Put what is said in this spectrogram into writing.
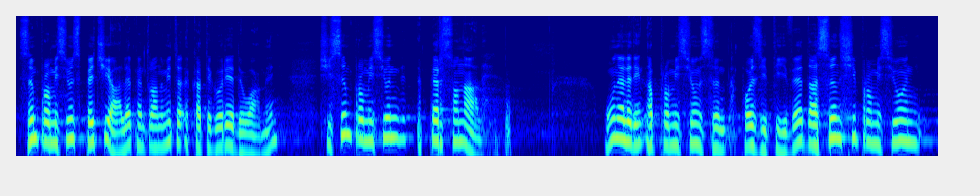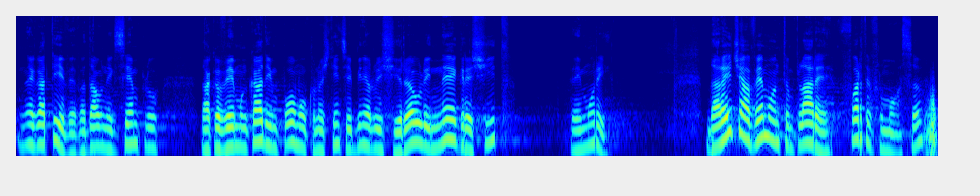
sunt promisiuni speciale pentru o anumită categorie de oameni și sunt promisiuni personale. Unele din promisiuni sunt pozitive, dar sunt și promisiuni negative. Vă dau un exemplu. Dacă vei mânca din pomul cunoștinței binelui și răului, negreșit, vei muri. Dar aici avem o întâmplare foarte frumoasă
